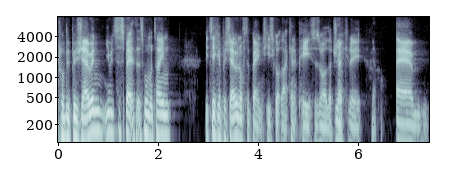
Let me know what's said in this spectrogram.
probably Besuijen, you would suspect at this moment in time. You take a Besuijen off the bench, he's got that kind of pace as well, that trickery. Yeah. trickery. Um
